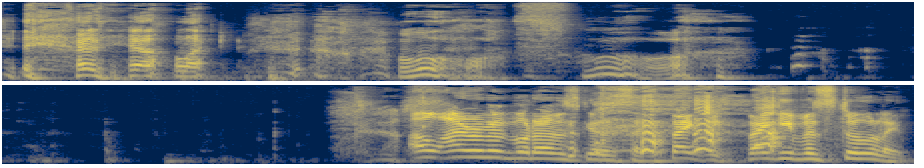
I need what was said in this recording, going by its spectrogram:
and you're like, oh, oh. Oh, I remember what I was going to say. Thank you. Thank you for stalling.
